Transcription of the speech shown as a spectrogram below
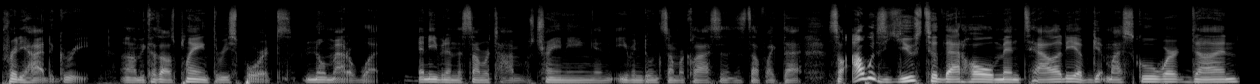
pretty high degree um, because I was playing three sports no matter what. And even in the summertime, was training and even doing summer classes and stuff like that. So I was used to that whole mentality of get my schoolwork done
